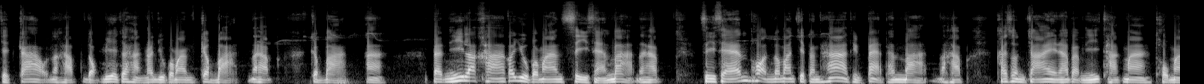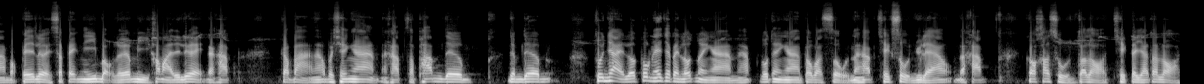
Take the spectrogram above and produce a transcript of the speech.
3.79 นะครับ ดอกเบี้ยจะห่างกันอยู่ประมาณเกับบาทนะครับเกับบาทอะแบบนี้ราคาก็อยู่ประมาณ 4 0 0 0 0 0บาทนะครับ4 0 0 0 0 0ผ่อนประมาณ 7,500ถึง8,000 บาทนะครับ ใครสนใจนะครับแบบนี้ทักมาโทรมาบอกไปเลย สเปคนี้บอกเลยว่ามีเข้ามาเรื่อยๆนะครับ กระบะนะเอาไปใช้งานนะครับ สภาพเดิมเดิมๆส่วนใหญ่รถพวกนี้จะเป็นรถหน่วยงานนะครับรถหน่วยงานประวัติศูนย์นะครับ เช็คศูนย์อยู่แล้วนะครับ ก็เข้าศูนย์ตลอดเช็คระยะตลอด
